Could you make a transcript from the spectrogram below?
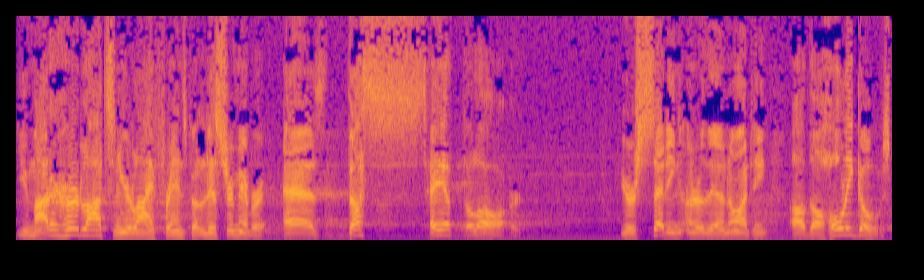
You might have heard lots in your life, friends, but let's remember, as thus saith the Lord, you're sitting under the anointing of the Holy Ghost.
